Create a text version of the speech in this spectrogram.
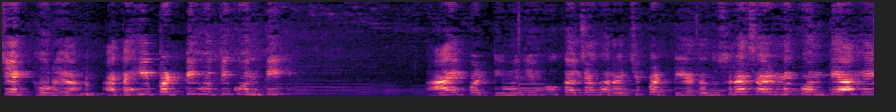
चेक करूया. आता ही पट्टी होती कोणती? आय पट्टी म्हणजे हुकाच्या घराची पट्टी. आता दुसऱ्या साईडने कोणती आहे?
